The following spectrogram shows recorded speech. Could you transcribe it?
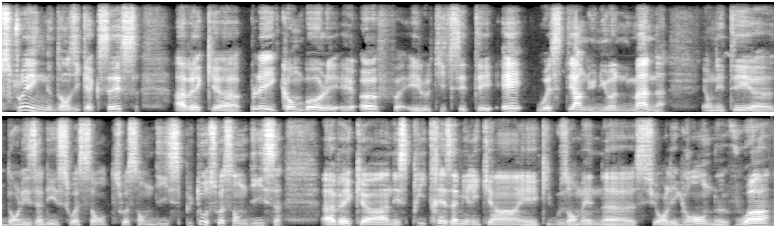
String dans Zik Access avec euh, Play Campbell et, et Huff et le titre c'était A Western Union Man. Et on était euh, dans les années 60, 70, plutôt 70, avec euh, un esprit très américain et qui vous emmène sur les grandes voies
